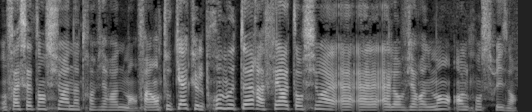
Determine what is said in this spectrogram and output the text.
on fasse attention à notre environnement. Enfin, en tout cas, que le promoteur a fait attention à, l'environnement en le construisant.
